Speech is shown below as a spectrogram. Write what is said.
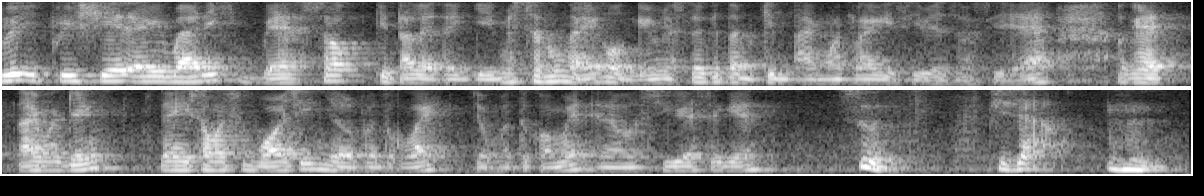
Really appreciate everybody. Besok kita lihat ya game seru nggak ya? Kalau game seru kita bikin timeout lagi sih besok sih ya. Oke, okay, timeout geng. Thank you so much for watching. Jangan lupa untuk like, jangan lupa untuk comment, and I will see you guys again soon. Peace out.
